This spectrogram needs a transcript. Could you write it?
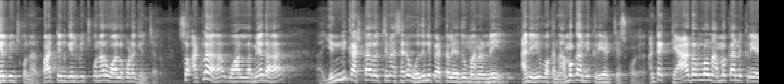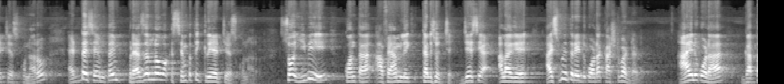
గెలిపించుకున్నారు. పార్టీని గెలిపించుకున్నారు వాళ్ళు కూడా గెలిచారు. సో అట్లా వాళ్ళ మీద ఎన్ని కష్టాలు వచ్చినా సరే వదిలిపెట్టలేదు మనల్ని అని ఒక నమ్మకాన్ని క్రియేట్ చేసుకోగలరు. అంటే క్యాడర్లో నమ్మకాన్ని క్రియేట్ చేసుకున్నారు అట్ ద సేమ్ టైం ప్రజల్లో ఒక సింపతి క్రియేట్ చేసుకున్నారు. సో ఇవి కొంత ఆ ఫ్యామిలీకి కలిసి వచ్చాయి జేసీ అలాగే అస్మిత్ రెడ్డి కూడా కష్టపడ్డాడు. ఆయన కూడా గత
